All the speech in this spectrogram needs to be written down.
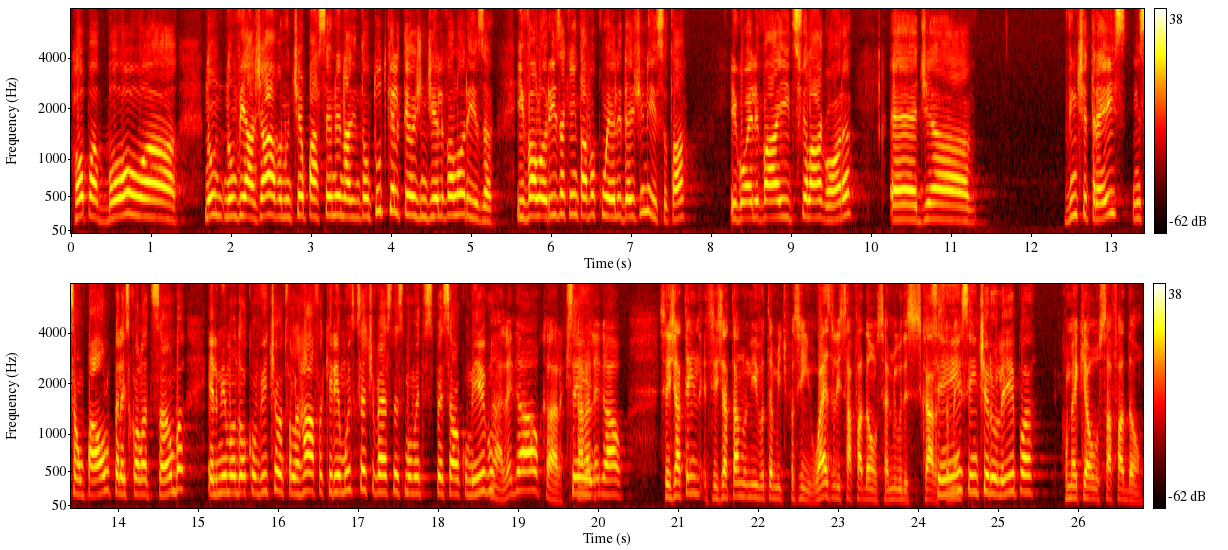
roupa boa, não, não viajava, não tinha passeio nem nada. Então tudo que ele tem hoje em dia ele valoriza. E valoriza quem estava com ele desde o início, tá? Igual ele vai desfilar agora, é, dia 23, em São Paulo, pela escola de samba. Ele me mandou o convite ontem, falando, Rafa, queria muito que você estivesse nesse momento especial comigo. Ah, legal, cara. Que Sim. cara legal. Você já, tem, você já tá no nível também, tipo assim, Wesley Safadão, você é amigo desses caras sim, também? sim, Tirulipa. Como é que é o Safadão?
